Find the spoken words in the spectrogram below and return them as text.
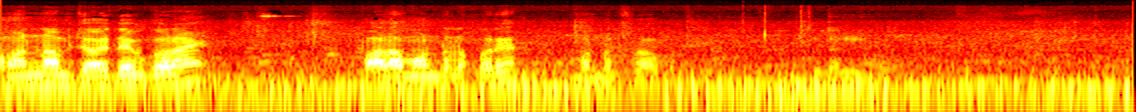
আমার নাম জয়দেব গড়াই পাড়া মণ্ডল ফোরের মণ্ডল সভাপতি। ধন্যবাদ।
